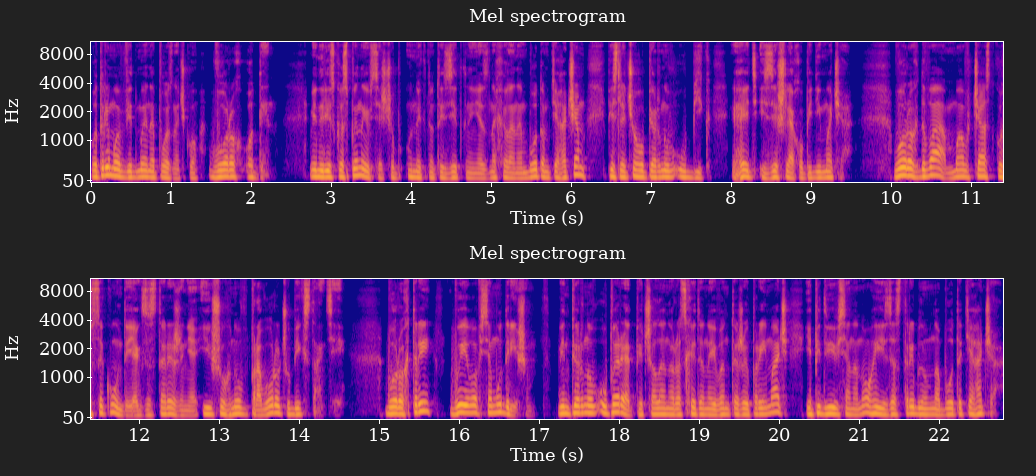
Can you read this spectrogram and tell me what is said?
отримав від мене позначку Ворог один. Він різко спинився, щоб уникнути зіткнення з нахиленим ботом тягачем, після чого пірнув у бік, геть зі шляху підіймача. Ворог 2 мав частку секунди, як застереження, і шугнув праворуч у бік станції. Ворог 3 виявився мудрішим. Він пірнув уперед під шалено розхитаний вантажоприймач і підвівся на ноги і застрибнув на бота тягача.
